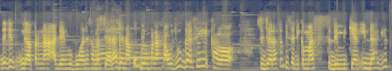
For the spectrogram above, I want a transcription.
jadi nggak pernah ada yang hubungannya sama sejarah dan aku belum pernah tahu juga sih kalau sejarah tuh bisa dikemas sedemikian indah gitu.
